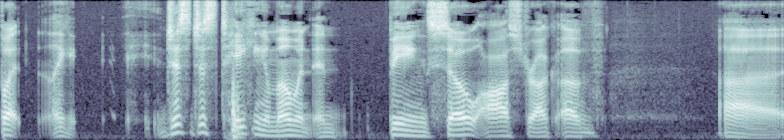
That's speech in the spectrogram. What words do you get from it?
but like, just just taking a moment and being so awestruck of uh,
